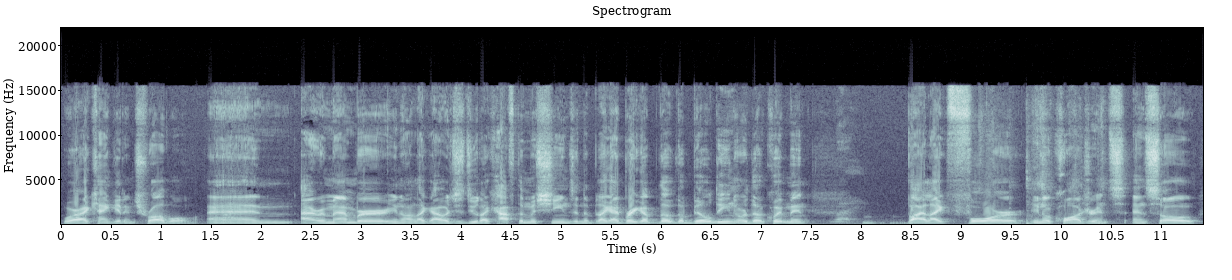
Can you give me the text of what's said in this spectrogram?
where I can't get in trouble. And I remember, you know, like I would just do like half the machines in the, like I break up the, the building or the equipment right. by like four, you know, quadrants, and so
